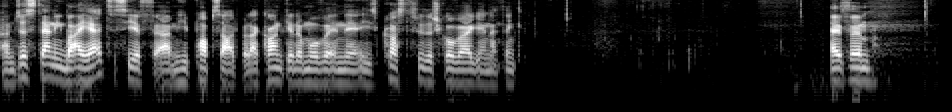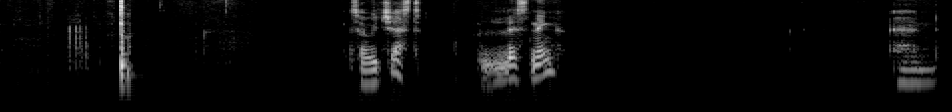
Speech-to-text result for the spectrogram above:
I'm just standing by here to see if um, he pops out, but I can't get him over in there. He's crossed through the Skova again, I think. If, um, so we're just listening. And,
